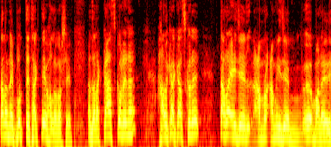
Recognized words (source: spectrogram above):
তারা নেপথ্যে থাকতেই ভালোবাসে। আর যারা কাজ করে না, হালকা কাজ করে তারা এই যে আমরা, আমি যে মানে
